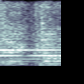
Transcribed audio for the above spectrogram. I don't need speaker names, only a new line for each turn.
Take a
